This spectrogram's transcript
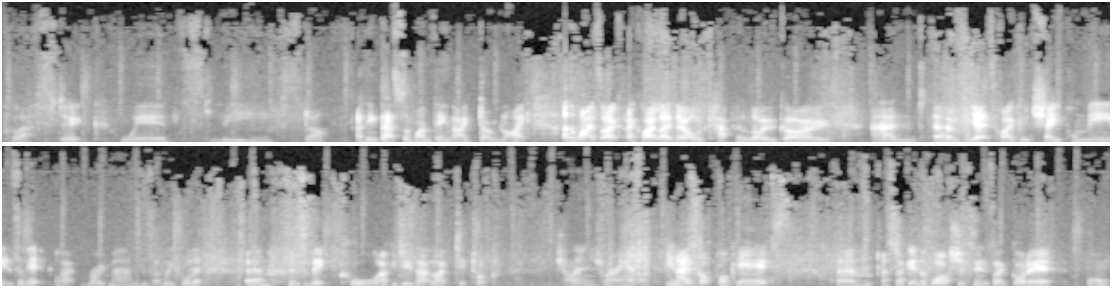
plastic weird sleeve stuff I think that's the one thing that I don't like. Otherwise, like, I quite like the old Kappa logo. And, um, yeah, it's quite a good shape on me. It's a bit like Roadman, is that what we call it? Um, it's a bit cool. I could do that, like, TikTok challenge wearing it. You know, it's got pockets. Um, I stuck it in the wash as soon as I got it. Oh,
